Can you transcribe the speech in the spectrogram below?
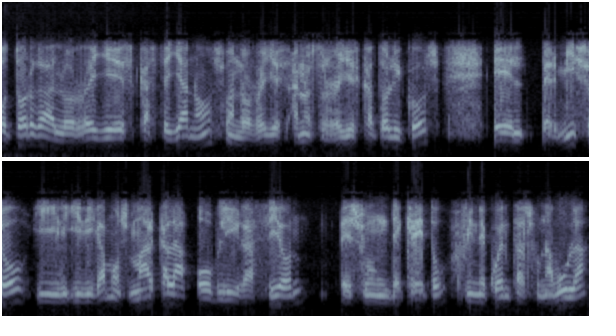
otorga a los reyes castellanos o a los reyes a nuestros reyes católicos el permiso y digamos marca la obligación es un decreto, a fin de cuentas, una bula,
